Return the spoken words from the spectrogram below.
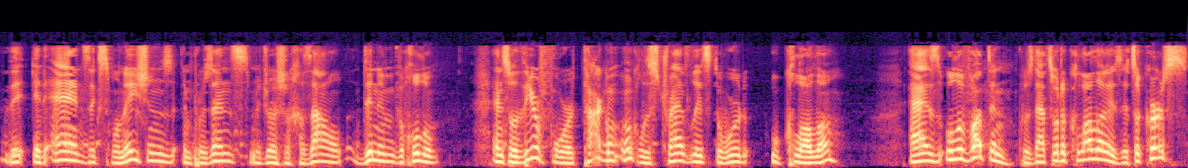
the, it adds explanations and presents Midrash Chazal, Dinim, V'chulu. And so therefore, Targum Onkelos translates the word uklala as ulavatin, because that's what a klala is. It's a curse.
